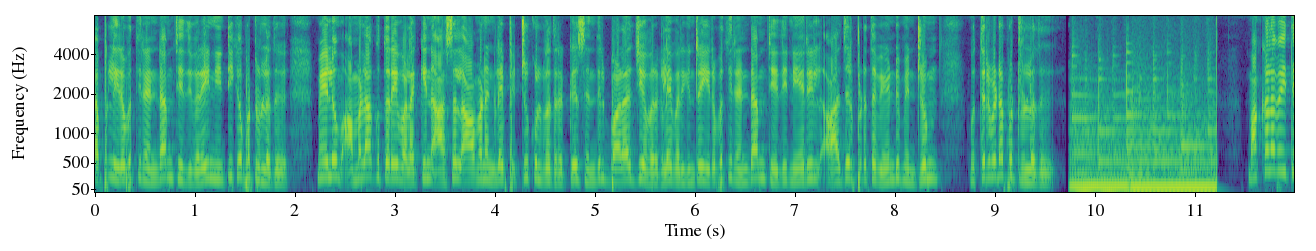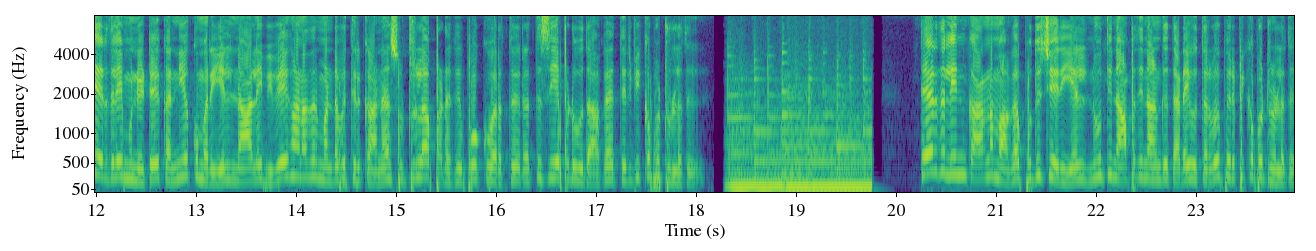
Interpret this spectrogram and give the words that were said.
ஏப்ரல் இருபத்தி ரெண்டாம் தேதி வரை நீட்டிக்கப்பட்டுள்ளது. மேலும் அமலாக்கத்துறை வழக்கின் அசல் ஆவணங்களை பெற்றுக்கொள்வதற்கு செந்தில் பாலாஜி அவர்களை வருகின்ற இருபத்தி ரெண்டாம் தேதி நேரில் ஆஜர்படுத்த வேண்டும் என்றும் உத்தரவிடப்பட்டுள்ளது. மக்களவைத் தேர்தலை முன்னிட்டு கன்னியாகுமரியில் நாளை விவேகானந்தர் மண்டபத்திற்கான சுற்றுலா படகு போக்குவரத்து ரத்து செய்யப்படுவதாக தெரிவிக்கப்பட்டுள்ளது. தேர்தலின் காரணமாக புதுச்சேரியில் நூற்றி நாற்பத்தி நான்கு தடை உத்தரவு பிறப்பிக்கப்பட்டுள்ளது.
